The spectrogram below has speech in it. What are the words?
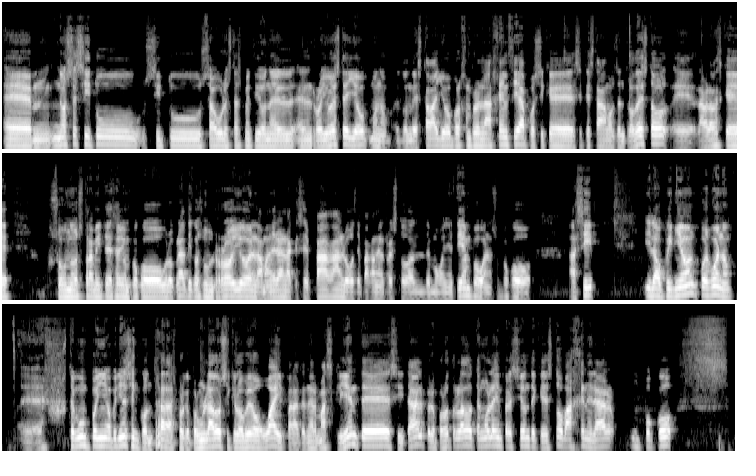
Eh, no sé si tú, si tú, Saúl, estás metido en el, rollo este. Yo, bueno, donde estaba yo, por ejemplo, en la agencia, pues sí que sí que estábamos dentro de esto. la verdad es que son unos trámites ahí un poco burocráticos, un rollo en la manera en la que se pagan, luego te pagan el resto de de tiempo, bueno, es un poco así. Y la opinión, pues bueno, eh, tengo opiniones encontradas, porque por un lado sí que lo veo guay para tener más clientes y tal, pero por otro lado tengo la impresión de que esto va a generar un poco,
